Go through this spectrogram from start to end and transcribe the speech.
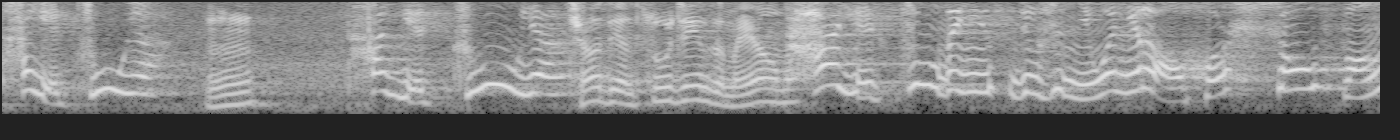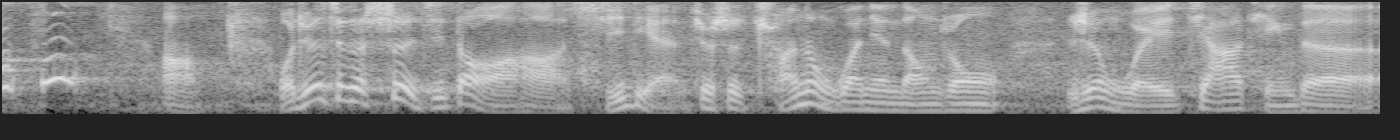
他也住呀。嗯。他也住呀，交点租金怎么样呢？他也住的意思就是你问你老婆收房租啊。我觉得这个涉及到啊哈几点，就是传统观念当中认为家庭的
